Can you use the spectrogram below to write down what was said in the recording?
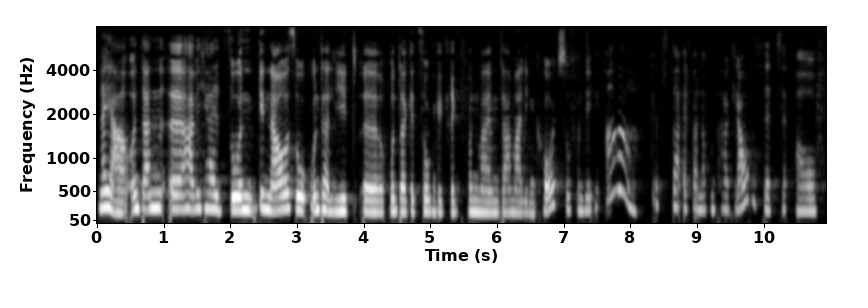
naja, und dann äh, habe ich halt so ein genauso Unterlied äh, runtergezogen gekriegt von meinem damaligen Coach, so von wegen, ah, gibt's da etwa noch ein paar Glaubenssätze auf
